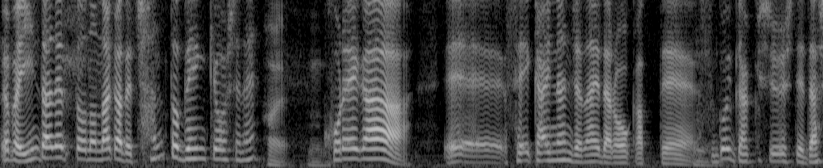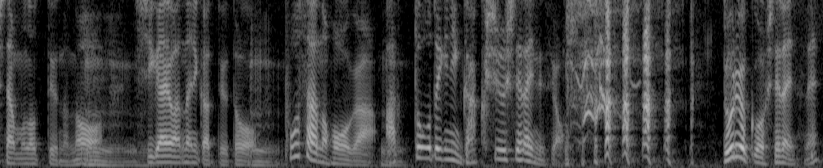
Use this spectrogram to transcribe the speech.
やっぱりインターネットの中でちゃんと勉強してね、はい。うん、これが、えー、正解なんじゃないだろうかってすごい学習して出したものっていうのの違いは何かっていうと、うん、ポサの方が圧倒的に学習してないんですよ。努力をしてないんですね。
